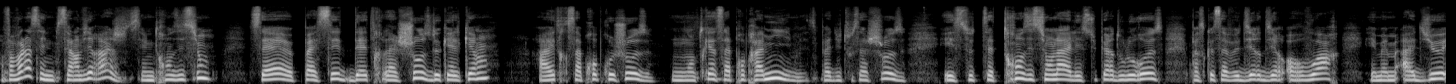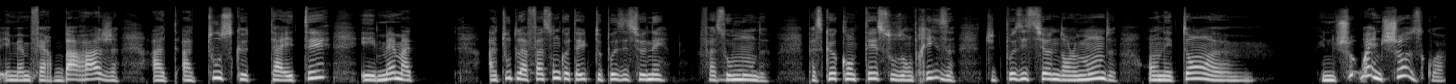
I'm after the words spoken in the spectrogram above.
Enfin voilà, c'est un virage, c'est une transition. C'est passer d'être la chose de quelqu'un à être sa propre chose, ou en tout cas sa propre amie, mais c'est pas du tout sa chose. Et cette transition-là, elle est super douloureuse parce que ça veut dire dire au revoir et même adieu et même faire barrage à, tout ce que tu as été et même à, toute la façon que tu as eu de te positionner face au monde. Parce que quand tu es sous emprise, tu te positionnes dans le monde en étant euh, une, ouais, une chose, quoi.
